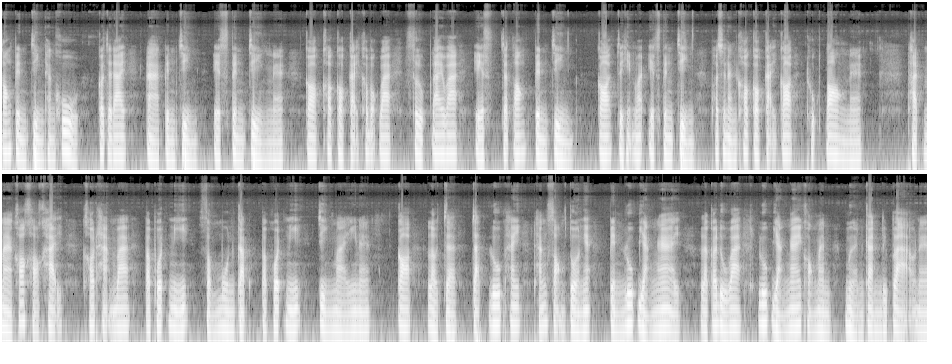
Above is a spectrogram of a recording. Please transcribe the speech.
ต้องเป็นจริงทั้งคู่ ก็จะได้ R เป็นจริง S เป็นจริงนะก็ข้อกอไก่เขาบอกว่าสรุปได้ว่า S จะต้องเป็นจริง ก็จะเห็นว่า S เป็นจริง เพราะฉะนั้นข้อกอไก่ก็ถูกต้องนะ ถัดมาข้อขอไข่เขาถามว่าประพจน์นี้สมมูลกับประพจน์นี้จริงไหมนะ ก็เราจะจัดรูปให้ทั้ง 2 ตัวเนี้ยเป็นรูปอย่างง่าย แล้วก็ดูว่ารูปอย่างง่ายของมันเหมือนกันหรือเปล่านะ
